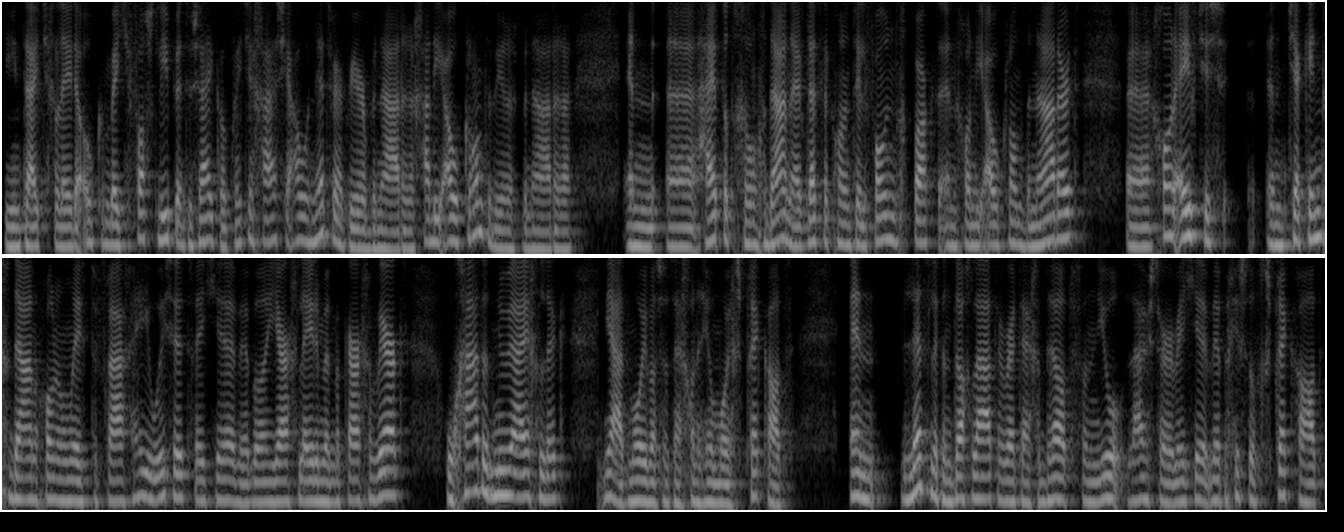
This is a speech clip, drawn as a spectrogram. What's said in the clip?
die een tijdje geleden ook een beetje vastliep. En toen zei ik ook, weet je, ga eens je oude netwerk weer benaderen. Ga die oude klanten weer eens benaderen. En uh, hij heeft dat gewoon gedaan. Hij heeft letterlijk gewoon een telefoon gepakt en gewoon die oude klant benaderd. Uh, gewoon eventjes een check-in gedaan, gewoon om even te vragen, hey, hoe is het? Weet je, we hebben een jaar geleden met elkaar gewerkt. Hoe gaat het nu eigenlijk? Ja, het mooie was dat hij gewoon een heel mooi gesprek had. En letterlijk een dag later werd hij gebeld van, joh, luister, weet je, we hebben gisteren dat gesprek gehad.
